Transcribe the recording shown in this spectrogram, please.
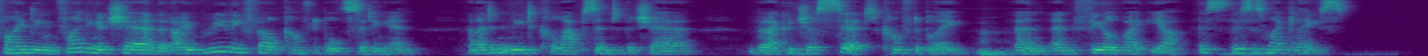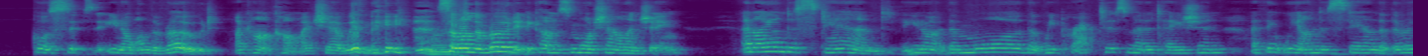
finding finding a chair that I really felt comfortable sitting in, and I didn't need to collapse into the chair, but I could just sit comfortably mm-hmm. and and feel like, yeah, this this is my place. Of course, you know, on the road, I can't cart my chair with me. so on the road, it becomes more challenging. And I understand, you know, the more that we practice meditation, I think we understand that there are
